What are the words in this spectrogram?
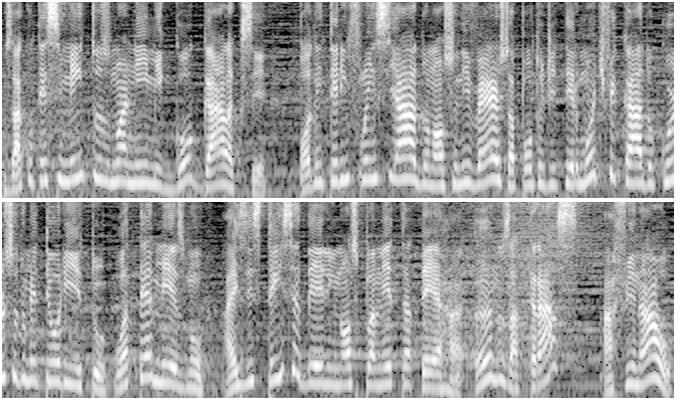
Os acontecimentos no anime Go Galaxy podem ter influenciado o nosso universo a ponto de ter modificado o curso do meteorito ou até mesmo a existência dele em nosso planeta Terra anos atrás? Afinal,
